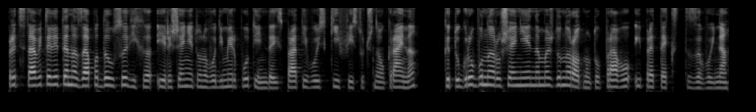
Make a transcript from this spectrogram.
представителите на Запада осъдиха и решението на Владимир Путин да изпрати войски в източна Украина като грубо нарушение на международното право и претекст за война.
